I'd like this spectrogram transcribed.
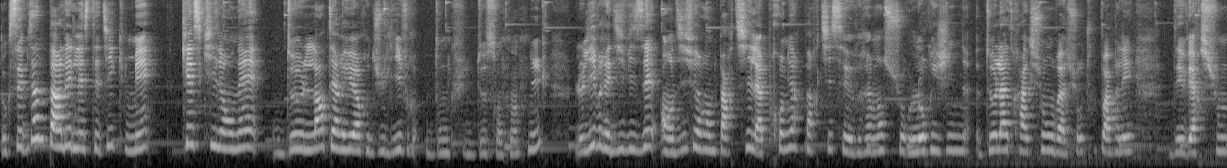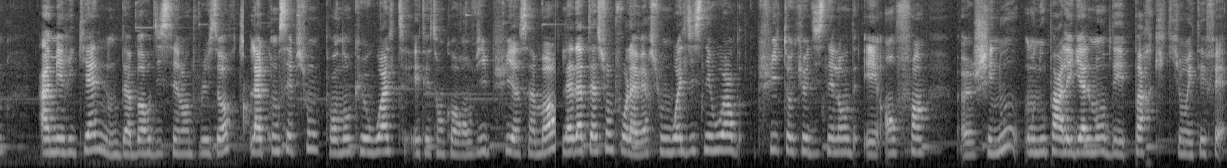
Donc c'est bien de parler de l'esthétique mais Qu'est-ce qu'il en est de l'intérieur du livre, donc de son contenu? Le livre est divisé en différentes parties. La première partie, c'est vraiment sur l'origine de l'attraction. On va surtout parler des versions américaines, donc d'abord Disneyland Resort, la conception pendant que Walt était encore en vie, puis à sa mort, l'adaptation pour la version Walt Disney World, puis Tokyo Disneyland, et enfin euh, chez nous. On nous parle également des parcs qui ont été faits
